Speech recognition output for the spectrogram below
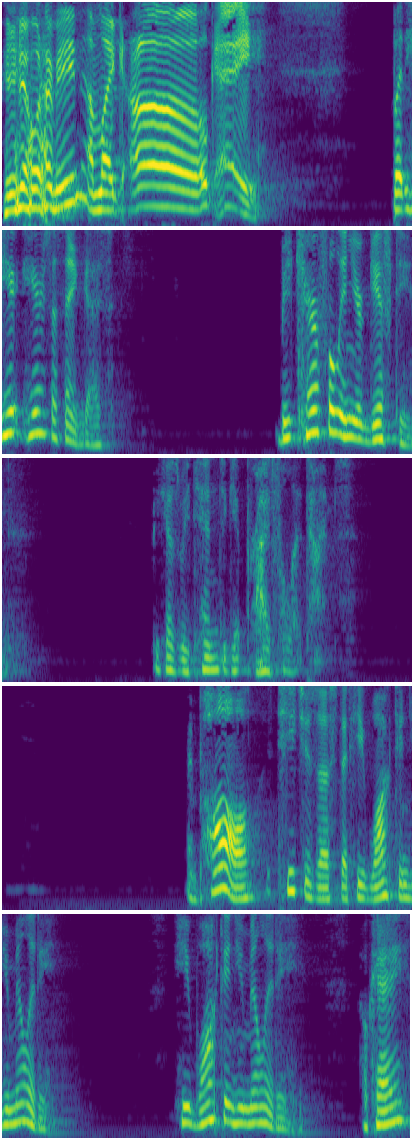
You know what I mean? I'm like, oh, okay. But here, here's the thing, guys. Be careful in your gifting because we tend to get prideful at times. And Paul teaches us that he walked in humility. He walked in humility. Okay?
